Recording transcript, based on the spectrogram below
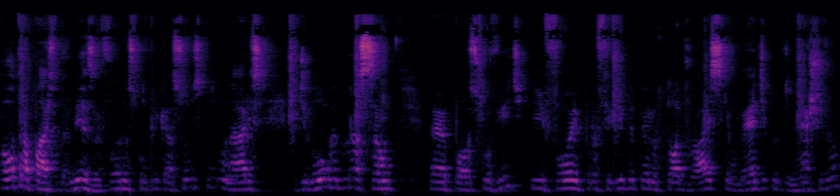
A outra parte da mesa foram as complicações pulmonares de longa duração uh, pós-Covid, e foi proferida pelo Todd Rice, que é um médico de Nashville,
